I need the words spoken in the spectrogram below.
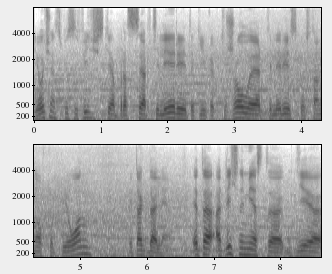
и очень специфические образцы артиллерии, такие как тяжелая артиллерийская установка «Пион» и так далее. Это отличное место, где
